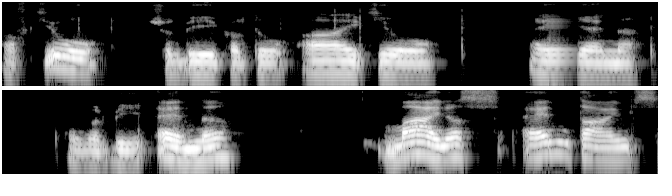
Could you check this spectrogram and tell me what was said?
of q should be equal to i q a n over b n minus n times,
